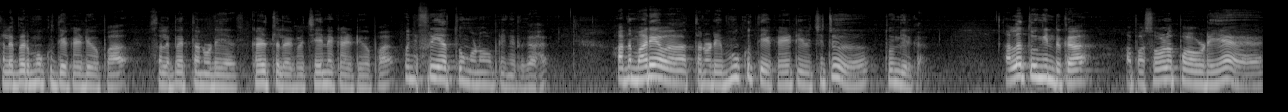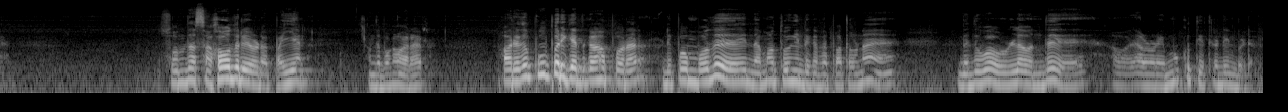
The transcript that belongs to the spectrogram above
சில பேர் மூக்குத்தியை கழட்டி வைப்பா சில பேர் தன்னுடைய கழுத்தில் இருக்கிற செயினை கழட்டி வைப்பா கொஞ்சம் ஃப்ரீயாக தூங்கணும் அப்படிங்கிறதுக்காக. அந்த மாதிரி அவள் தன்னுடைய மூக்குத்தியை கழட்டி வச்சுட்டு தூங்கியிருக்கா. நல்லா தூங்கின்னு இருக்கா அப்போ சோழப்பாவுடைய சொந்த சகோதரியோட பையன் அந்த பக்கம் வரார். அவர் ஏதோ பூ பறிக்கிறதுக்காக போகிறார் அப்படி போகும்போது இந்த அம்மா தூங்கிட்டு இருக்கிறத பார்த்தோன்னே மெதுவாக உள்ளே வந்து அவர் அவருடைய மூக்குத்தி திருடின்னு போயிட்டார்.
